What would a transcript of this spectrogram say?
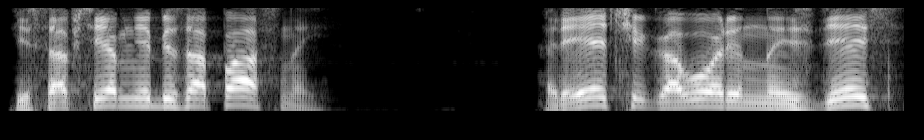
и совсем не безопасный. Речи, говоренные здесь,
